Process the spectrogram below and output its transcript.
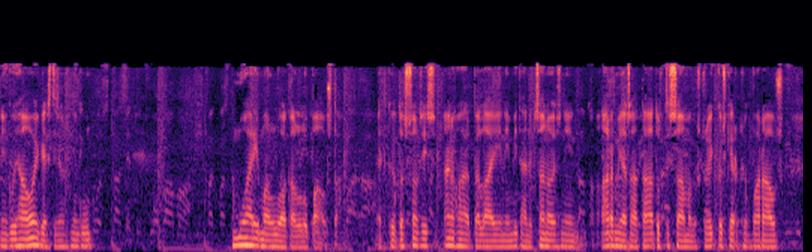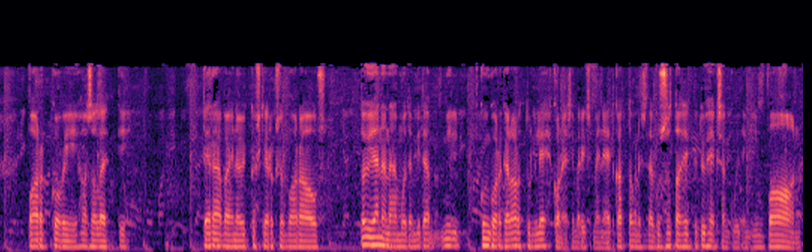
niin kuin ihan oikeasti semmoista niin kuin muoriman luokan lupausta. Et kyllä tuossa on siis NHL-pelaajia, niin mitä nyt sanois, niin armia saa taatusti saamaan, koska se on ykköskierroksen varaus. Parkkovi, Hasaletti, Teräväinen ykköskierroksen varaus. Toi on jännä nähdä muuten, mitä, mil, kuinka korkealla Artturi Lehkonen esimerkiksi menee. Et katsoako ne sitä, kun se 179 kuitenkin vaan.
